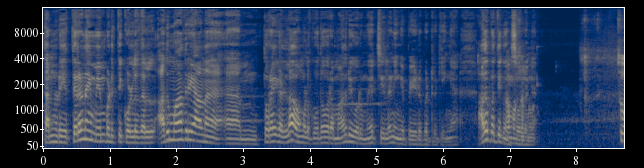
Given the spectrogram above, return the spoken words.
தன்னுடைய திறனை மேம்படுத்தி கொள்ளுதல் அது மாதிரியான துறைகளில் அவங்களுக்கு உதவுற மாதிரி ஒரு முயற்சியில் நீங்கள் இப்போ ஈடுபட்டிருக்கீங்க. அதை பற்றி கொஞ்சம். சொல்லுங்கள் ஸோ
